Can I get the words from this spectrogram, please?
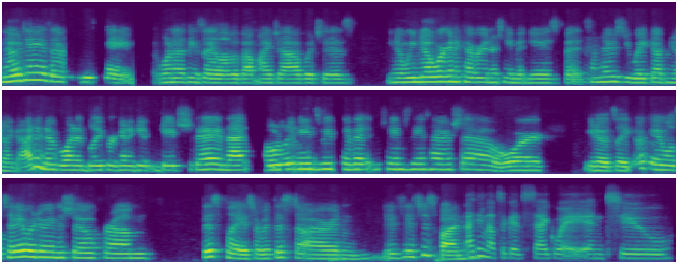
No day is ever the same. One of the things i love about my job which is you know we know we're going to cover entertainment news but mm-hmm. sometimes you wake up and you're like i didn't know gwen and blake were going to get engaged today and that totally means we pivot and change the entire show or you know it's like okay well today we're doing the show from this place or with this star and it's, it's just fun. I think that's a good segue into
